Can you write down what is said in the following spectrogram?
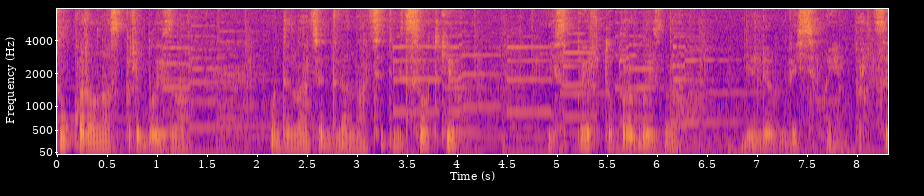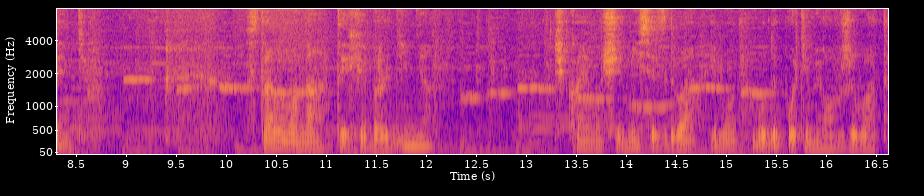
Цукор у нас приблизно 11-12% і спирту приблизно біля 8%. Ставимо на тихе бродіння. Чекаємо ще місяць-два і буде потім його вживати.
